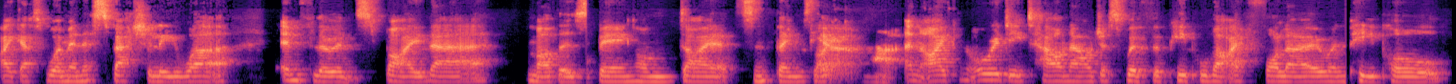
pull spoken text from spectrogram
I guess women especially were influenced by their mothers being on diets and things like yeah. that. And I can already tell now, just with the people that I follow and people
